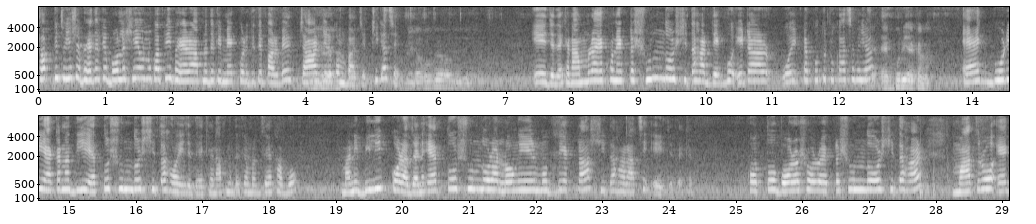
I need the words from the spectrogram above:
সব কিছু এসে ভাইয়াদেরকে বলে সেই অনুপাতেই ভাইয়ারা আপনাদেরকে মেক করে দিতে পারবে যার যেরকম বাজেট ঠিক আছে? এই যে দেখেন আমরা এখন একটা সুন্দর সীতাহার দেখব। এটার ওয়েটটা কতটুকু আছে ভাইয়া? এক ভরি একানা এক ভরি একানা দিয়ে এত সুন্দর সীতা হয় যে দেখেন আপনাদেরকে আমরা দেখাবো। মানে বিলিভ করা যায় না এত সুন্দর আর লংয়ের মধ্যে একটা সীতাহার আছে। এই যে দেখেন কত বড় সড়ো একটা সুন্দর সীতাহার মাত্র এক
